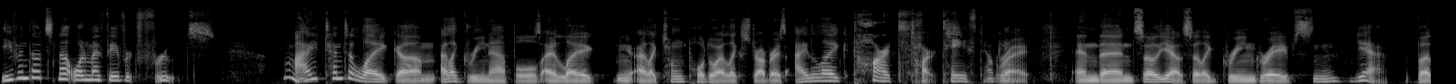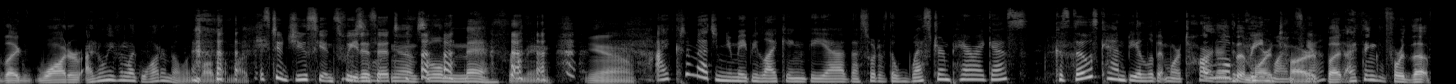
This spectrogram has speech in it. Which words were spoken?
even though it's not one of my favorite fruits. Hmm. I tend to like um, I like green apples. I like you know, I like do I like strawberries. I like tart tart taste. Okay. Right, and then so yeah, so like green grapes. Yeah, but like water, I don't even like watermelons all that much. It's too juicy and sweet, is it? Yeah, it's a little meh for me. Yeah. I could imagine you maybe liking the uh, the sort of the western pear, I guess, because those can be a little bit more tart. A little bit more ones, tart, yeah? but I think for the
